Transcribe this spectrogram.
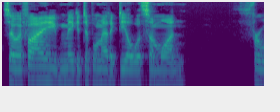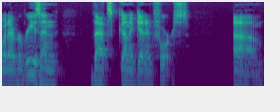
So if I make a diplomatic deal with someone for whatever reason, that's going to get enforced. Um,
